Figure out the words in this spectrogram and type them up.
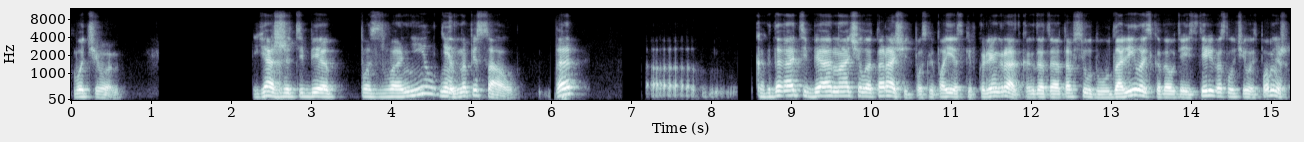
вот чего. Я же тебе позвонил, нет, написал, да? А, когда тебя начало таращить после поездки в Калининград, когда ты отовсюду удалилась, когда у тя истерика случилась, помнишь?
